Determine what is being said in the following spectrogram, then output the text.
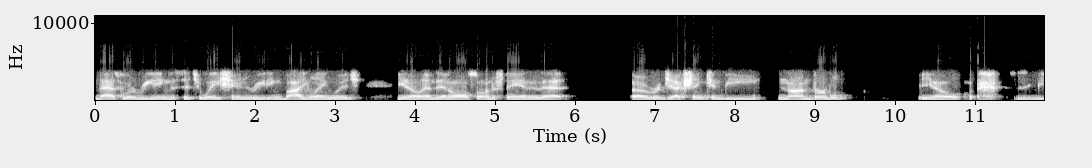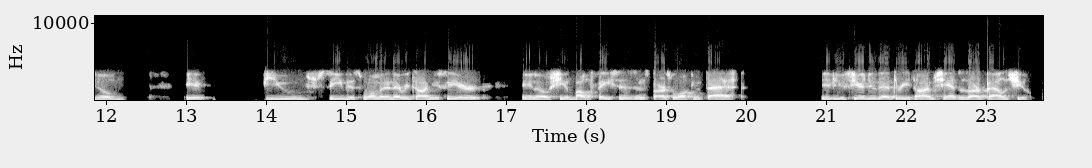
that's where reading the situation, reading body language, you know, and then also understanding that uh, rejection can be nonverbal. You know, you know, if you see this woman and every time you see her, you know, she about faces and starts walking fast. If you see her do that three times, chances are pal you.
